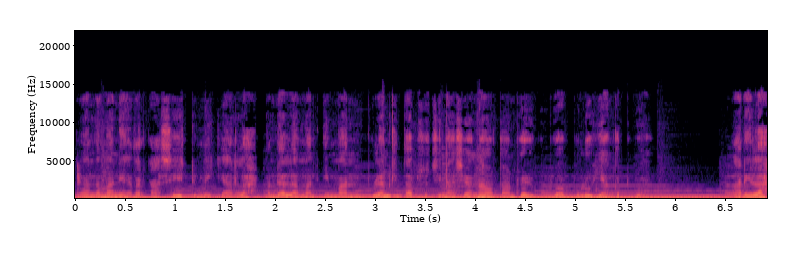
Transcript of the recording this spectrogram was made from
Teman-teman yang terkasih, demikianlah pendalaman iman bulan kitab suci nasional tahun 2020 yang kedua. Marilah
